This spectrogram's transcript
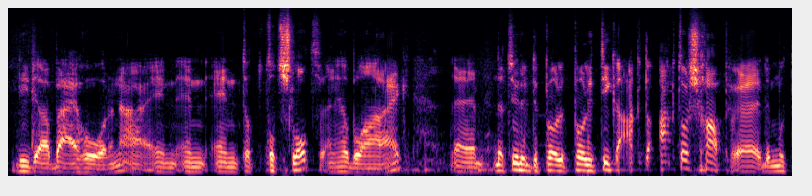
die daarbij horen. Nou, en en, en tot, tot slot, en heel belangrijk, eh, natuurlijk de pol- politieke act- actorschap. Moet,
